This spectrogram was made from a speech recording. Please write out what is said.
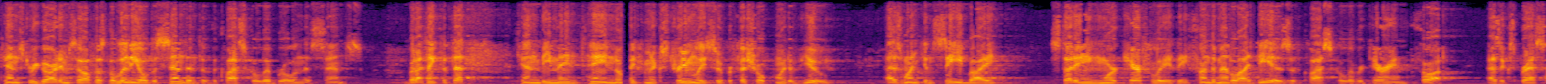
tends to regard himself as the lineal descendant of the classical liberal in this sense, but I think that that can be maintained only from an extremely superficial point of view, as one can see by studying more carefully the fundamental ideas of classical libertarian thought, as expressed,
